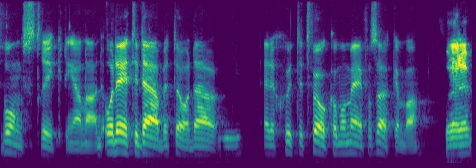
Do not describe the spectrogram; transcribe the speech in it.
tvångsstrykningarna? Och det är till derbyt då, där är det 72 kommer med i försöken va? Så är det.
